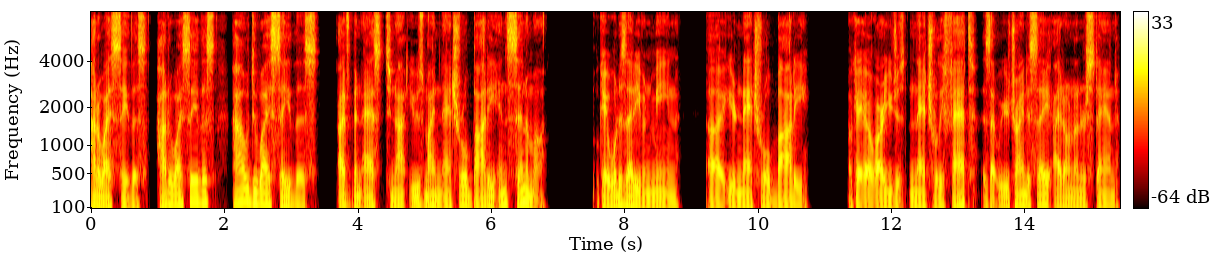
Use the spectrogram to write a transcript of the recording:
How do I say this? How do I say this? How do I say this? I've been asked to not use my natural body in cinema. Okay, what does that even mean? Uh, your natural body. Okay, uh, are you just naturally fat? Is that what you're trying to say? I don't understand.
